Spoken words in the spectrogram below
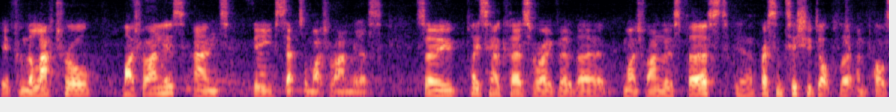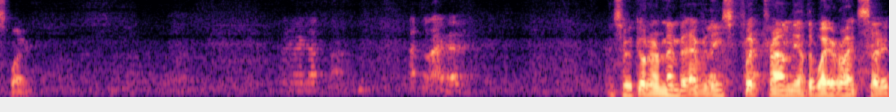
it from the lateral mitral annulus and the septal mitral annulus. So placing our cursor over the mitral annulus first, Yeah. pressing tissue Doppler and pulse wave. That's what I heard. And so we've got to remember everything's flipped around the other way, right? So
